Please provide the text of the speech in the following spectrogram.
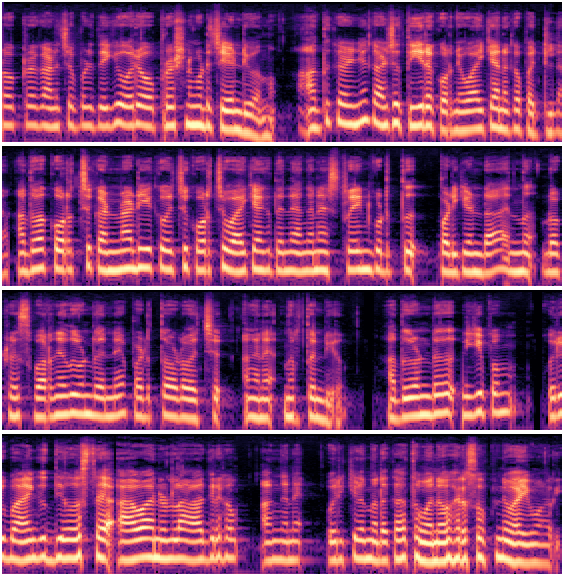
ഡോക്ടറെ കാണിച്ചപ്പോഴത്തേക്ക് ഒരു ഓപ്പറേഷനും കൂടി ചെയ്യേണ്ടി വന്നു. അത് കഴിഞ്ഞ് കാഴ്ച തീരെ കുറഞ്ഞു. വായിക്കാനൊക്കെ പറ്റില്ല. അഥവാ കുറച്ച് കണ്ണാടിയൊക്കെ വെച്ച് കുറച്ച് വായിക്കാൻ തന്നെ അങ്ങനെ സ്ട്രെയിൻ കൊടുത്ത് പഠിക്കണ്ട എന്ന് ഡോക്ടേഴ്സ് പറഞ്ഞതുകൊണ്ട് തന്നെ പഠിത്തം അവിടെ വെച്ച് അങ്ങനെ നിർത്തേണ്ടി വന്നു. അതുകൊണ്ട് എനിക്കിപ്പം ഒരു ബാങ്ക് ഉദ്യോഗസ്ഥ ആവാനുള്ള ആഗ്രഹം അങ്ങനെ ഒരിക്കലും നടക്കാത്ത മനോഹര സ്വപ്നമായി മാറി.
